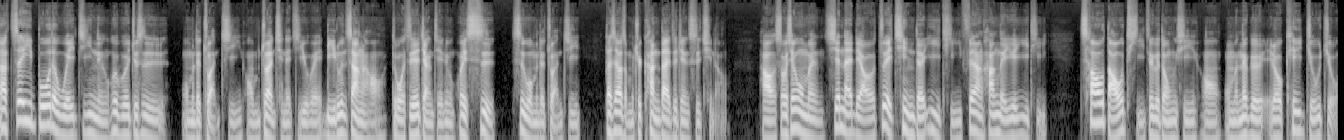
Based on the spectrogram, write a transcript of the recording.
那这一波的危机呢，会不会就是我们的转机，我们赚钱的机会？理论上啊，哦，我直接讲结论，会是是我们的转机。但是要怎么去看待这件事情呢？好，首先我们先来聊最近的议题，非常夯的一个议题，超导体这个东西哦，我们那个 LK 九九。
